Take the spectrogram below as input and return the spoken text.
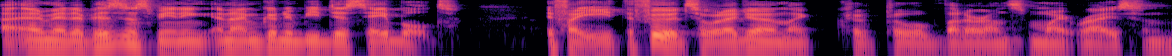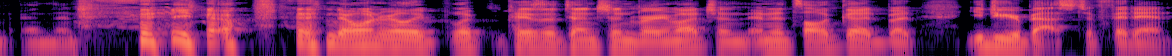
Uh, I'm at a business meeting, and I'm going to be disabled if I eat the food. So what I do, I'm like put a little butter on some white rice, and and then you know no one really look, pays attention very much, and, and it's all good. But you do your best to fit in.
